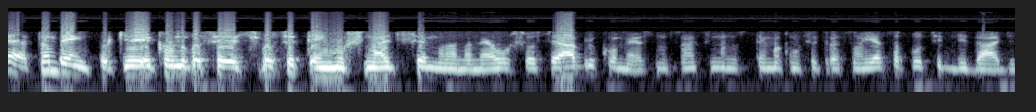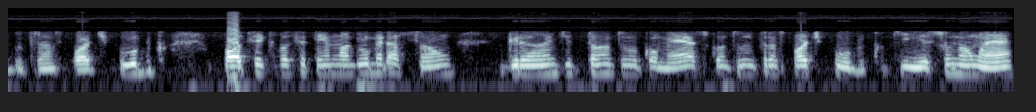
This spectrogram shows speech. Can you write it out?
É, também, porque quando você, se você tem no final de semana, né, ou se você abre o comércio no final de semana, você tem uma concentração e essa possibilidade do transporte público, pode ser que você tenha uma aglomeração grande tanto no comércio quanto no transporte público, que isso não é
